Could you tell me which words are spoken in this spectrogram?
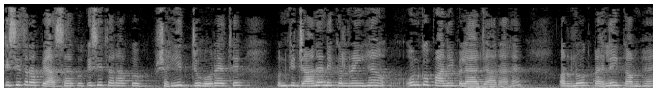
کسی طرح پیاسا ہے، کوئی کسی طرح کوئی شہید جو ہو رہے تھے، ان کی جانیں نکل رہی ہیں، ان کو پانی پلایا جا رہا ہے۔ اور لوگ پہلے ہی کم ہیں۔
